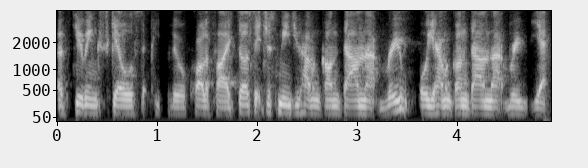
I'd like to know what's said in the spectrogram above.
of doing skills that people who are qualified does. It just means you haven't gone down that route or you haven't gone down that route yet.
